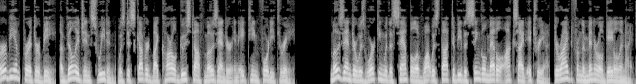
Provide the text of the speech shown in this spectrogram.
Erbium for Ytterby, a village in Sweden was discovered by Carl Gustaf Mosander in 1843. Mosander was working with a sample of what was thought to be the single metal oxide yttria, derived from the mineral gadolinite.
